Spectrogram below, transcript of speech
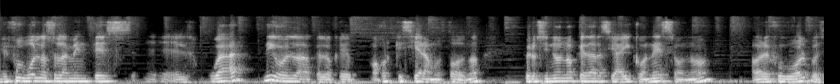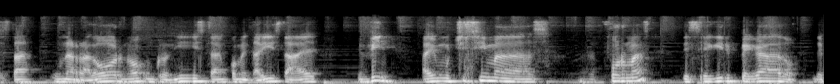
el fútbol no solamente es eh, el jugar, digo lo, lo que mejor quisiéramos todos, ¿no? Pero si no, no quedarse ahí con eso, ¿no? Ahora el fútbol pues está un narrador, ¿no? Un cronista, un comentarista, eh, en fin, hay muchísimas formas de seguir pegado, de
